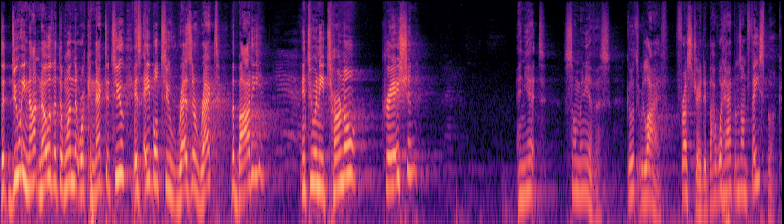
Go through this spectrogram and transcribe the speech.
That do we not know that the one that we're connected to is able to resurrect the body? Into an eternal creation. And yet, so many of us go through life frustrated by what happens on Facebook.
